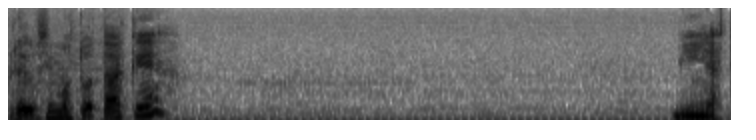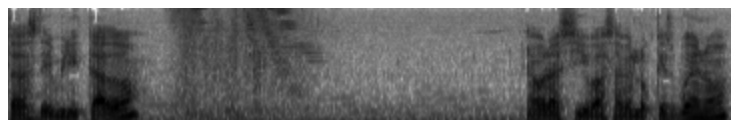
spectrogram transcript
Reducimos tu ataque. Bien, ya estás debilitado. Ahora sí vas a ver lo que es bueno.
